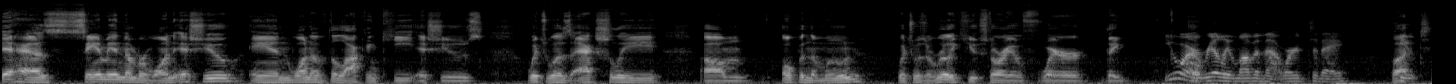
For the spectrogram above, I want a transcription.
It has Sandman number one issue and one of the Lock and Key issues, which was actually um, Open the Moon, which was a really cute story of where they. You are oh, really loving that word today. What? Cute.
